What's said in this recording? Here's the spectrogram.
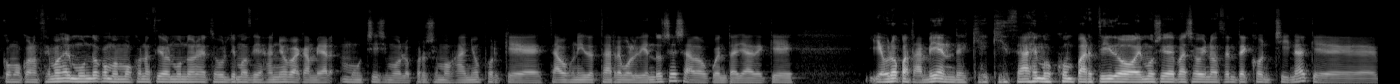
como conocemos el mundo, como hemos conocido el mundo en estos últimos 10 años, va a cambiar muchísimo en los próximos años porque Estados Unidos está revolviéndose, se ha dado cuenta ya de que... Y Europa también, de que quizás hemos compartido, hemos sido demasiado inocentes con China, que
